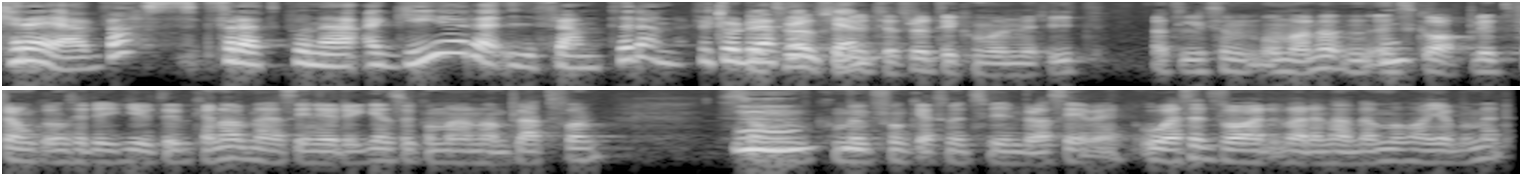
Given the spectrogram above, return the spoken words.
krävas för att kunna agera i framtiden. Förstår du jag, jag tror tänker? Absolut. Jag tror att det kommer vara en merit. Att liksom, om man har en mm. skapligt framgångsrik Youtube-kanal med sig in i ryggen så kommer man ha en plattform som mm. kommer funka som ett svinbra CV. Oavsett vad, vad den handlar om och vad man jobbar med.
